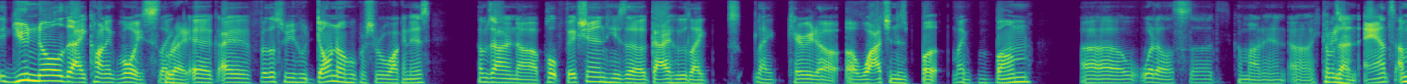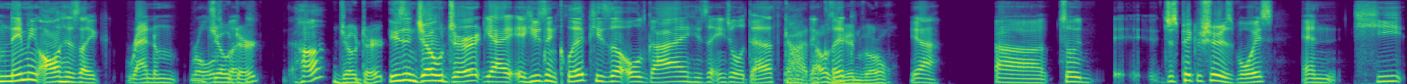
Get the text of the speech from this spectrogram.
you know the iconic voice. Like, Right. uh, I, for those of you who don't know who Christopher Walken is, comes out in uh, Pulp Fiction. He's a guy who like like carried a, a watch in his butt, like bum. Uh, what else uh, did he come out in? Uh, he comes out in Antz. I'm naming all his like random roles. Joe but- Dirt. huh? Joe Dirt. He's in Joe Dirt. Yeah, he's in Click. He's the old guy. He's the Angel of Death. in- God, in that was Click. a good role. Yeah. Uh, so uh, just picture his voice, and he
